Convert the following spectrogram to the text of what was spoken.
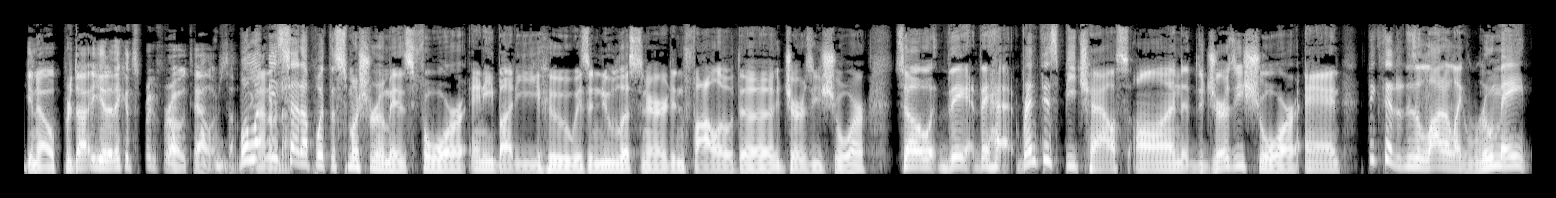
you know, produ- you know, they could spring for a hotel or something. Well, let me know. set up what the smush room is for anybody who is a new listener, didn't follow the Jersey Shore. So they they ha- rent this beach house on the Jersey Shore, and I think that there's a lot of like roommate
